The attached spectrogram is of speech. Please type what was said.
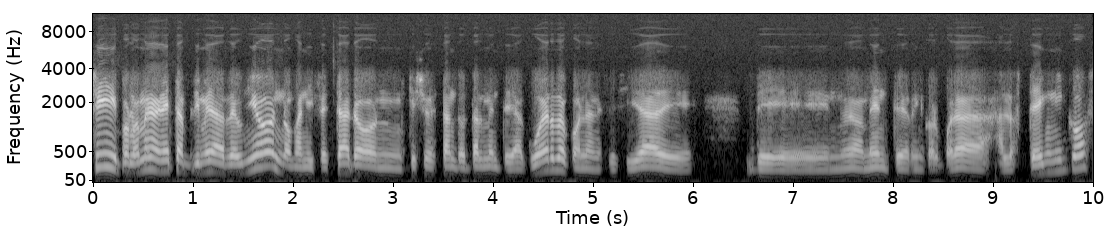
Sí, por lo menos en esta primera reunión nos manifestaron que ellos están totalmente de acuerdo con la necesidad de, de nuevamente reincorporar a los técnicos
